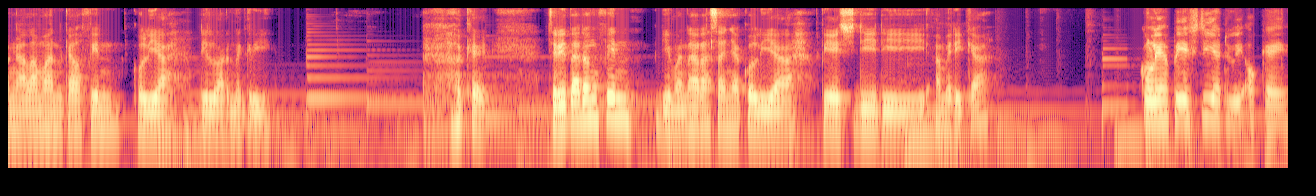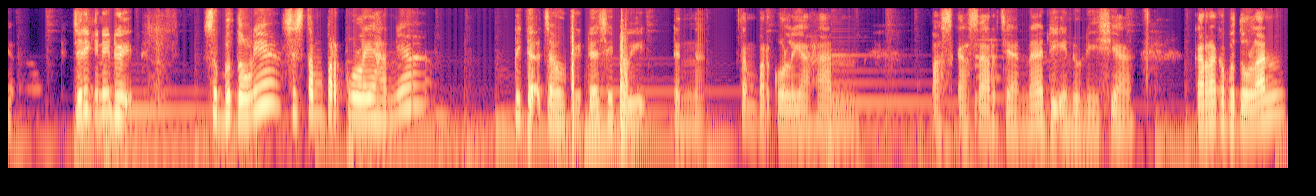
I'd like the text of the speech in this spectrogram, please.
pengalaman Calvin kuliah di luar negeri. Oke. Okay. Cerita dong Vin, gimana rasanya kuliah PhD di Amerika? Kuliah PhD ya Dwi, oke. Okay. Jadi gini Dwi, sebetulnya sistem perkuliahannya tidak jauh beda sih Dwi dengan sistem perkuliahan pasca sarjana di Indonesia. Karena kebetulan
